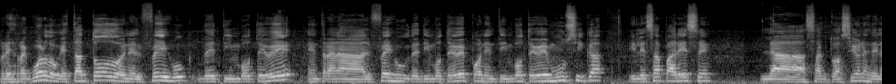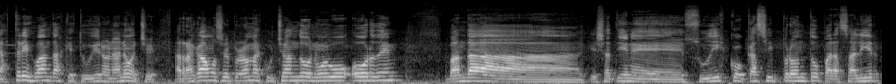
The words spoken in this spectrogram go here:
Les recuerdo que está todo en el Facebook de Timbo TV. Entran al Facebook de Timbo TV, ponen Timbo TV Música y les aparecen las actuaciones de las tres bandas que estuvieron anoche. Arrancamos el programa escuchando Nuevo Orden, banda que ya tiene su disco casi pronto para salir.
